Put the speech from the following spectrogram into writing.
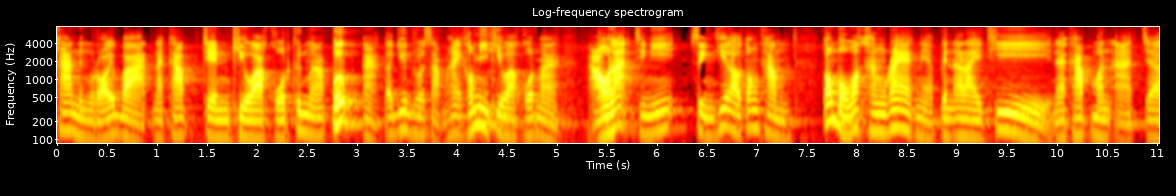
ค่า 100 บาทนะครับเจน QR code ขึ้นมาปุ๊บอะก็ยื่นโทรศัพท์ให้เขามี QR code มา เอาละทีนี้สิ่งที่เราต้องทำต้องบอกว่าครั้งแรกเนี่ยเป็นอะไรที่นะครับมันอาจจะ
